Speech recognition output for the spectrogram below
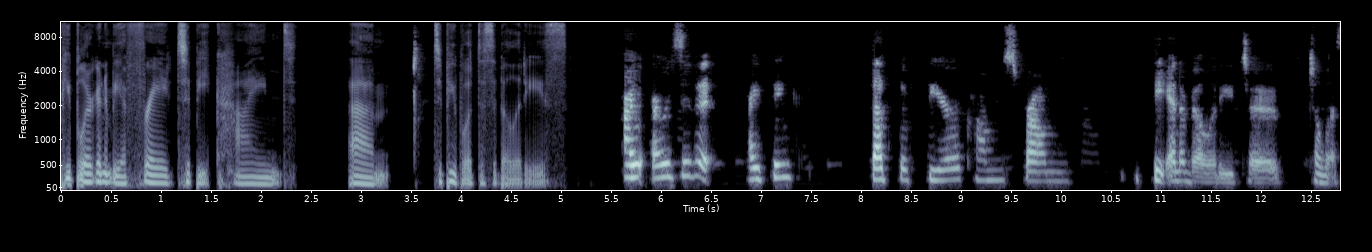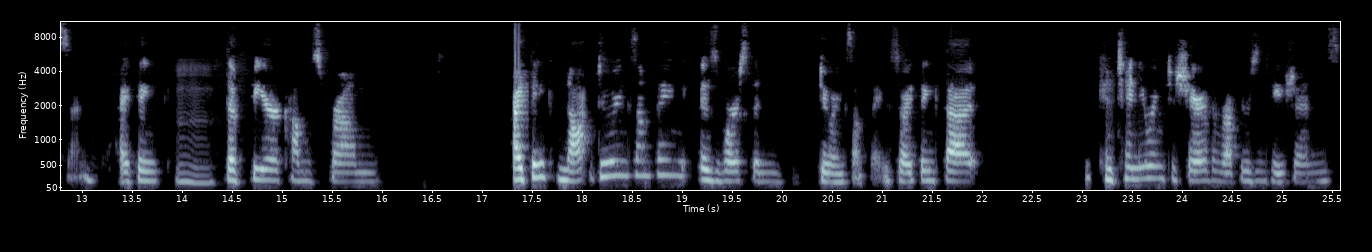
people are going to be afraid to be kind um, to people with disabilities. I, I would say that I think that the fear comes from the inability to to listen. I think Mhm. the fear comes from I think not doing something is worse than doing something. So I think that continuing to share the representations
